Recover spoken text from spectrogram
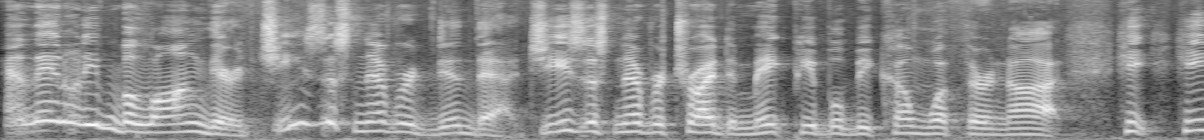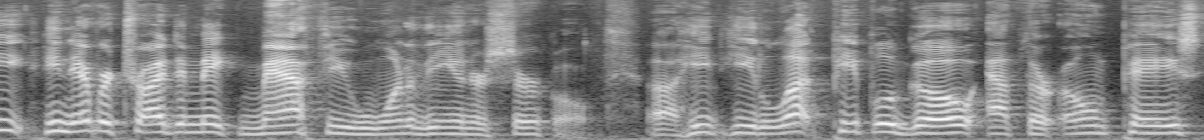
and they don't even belong there. Jesus never did that. Jesus never tried to make people become what they're not. He, he, he never tried to make Matthew one of the inner circle. Uh, he, he let people go at their own pace.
